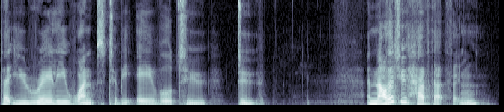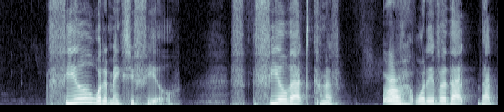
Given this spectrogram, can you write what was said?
that you really want to be able to do. And now that you have that thing, feel what it makes you feel. F- feel that kind of whatever that that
